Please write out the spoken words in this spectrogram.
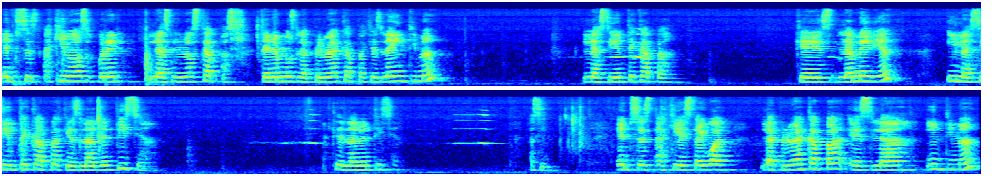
Entonces aquí vamos a poner las mismas capas. Tenemos la primera capa que es la íntima, la siguiente capa que es la media y la siguiente capa que es la adventicia. Que es la adventicia. Así. Entonces aquí está igual. La primera capa es la íntima,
